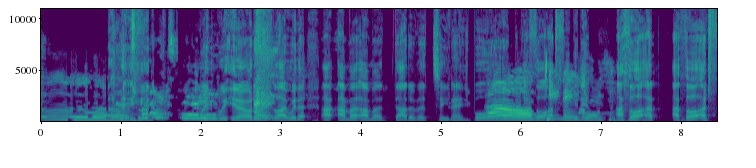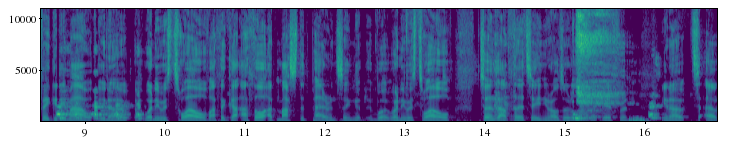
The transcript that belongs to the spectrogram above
Ooh, with, with, you know what I mean? Like with a, I, I'm a, I'm a dad of a teenage boy. Oh, I thought I'd figured him. I thought I'd, I thought I'd figured him out. You know, when he was 12. I think I, I thought I'd mastered parenting when he was 12. Turns out 13 year olds are a little bit different. You know, t- uh,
